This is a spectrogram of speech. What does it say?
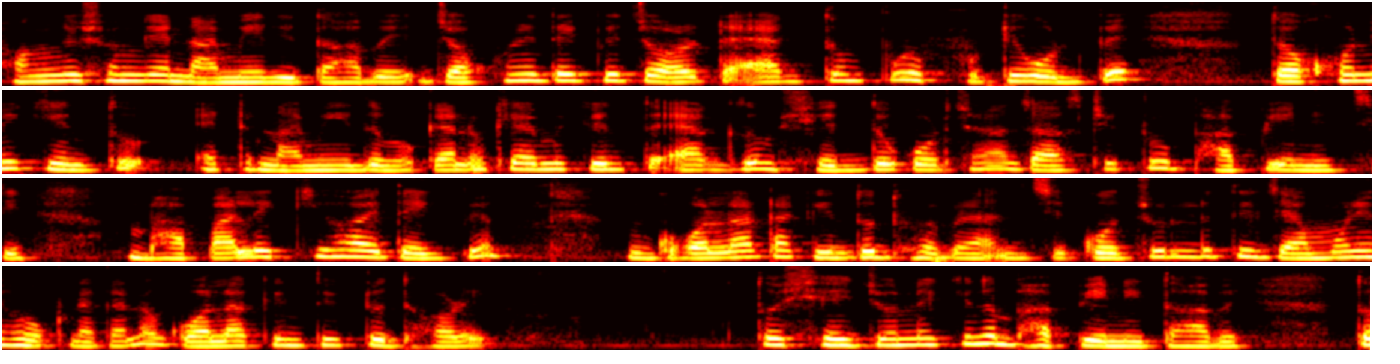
সঙ্গে সঙ্গে নামিয়ে দিতে হবে। যখনই দেখবে জলটা একদম পুরো ফুটে উঠবে, তখনই কিন্তু এটা নামিয়ে দেবো। কেন কি আমি কিন্তু একদম সেদ্ধ করছি না জাস্ট একটু ভাপিয়ে নিচ্ছি। ভাপালে কি হয় দেখবে, গলাটা কিন্তু ধরবে না। যে কচুরলতি যেমনই হোক না কেন, গলা কিন্তু একটু ধরে। তো সেই জন্য কিন্তু ভাপিয়ে নিতে হবে। তো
